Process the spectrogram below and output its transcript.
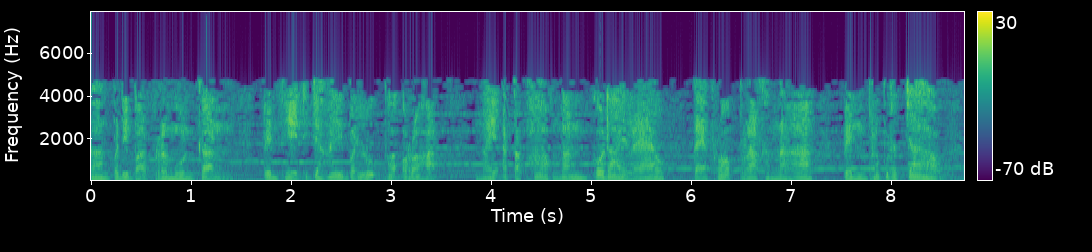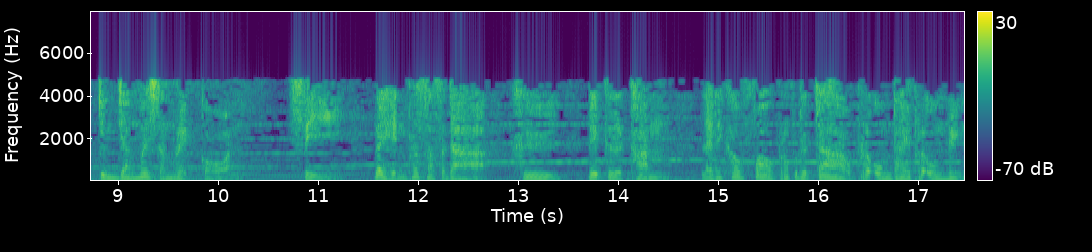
การปฏิบัติประมูลกัน เป็นเหตุที่จะให้บรรลุพระอรหันต์ในอัตภาพนั้นก็ได้แล้ว แต่เพราะปรารถนาเป็นพระพุทธเจ้าจึงยังไม่สำเร็จก่อนสี่ได้เห็นพระศาสดา คือ ได้เกิดทัน และได้เข้าเฝ้าพระพุทธเจ้าพระองค์ใดพระองค์หนึ่ง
